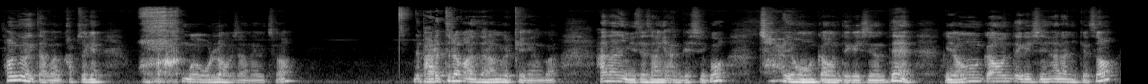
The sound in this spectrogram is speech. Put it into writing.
성경에 있다 보면 갑자기 확 뭐가 올라오잖아요. 그렇죠? 근데 바르트라고 사람은 그렇게 얘기하는 거야. 하나님 이 세상에 안 계시고 저 영혼 가운데 계시는데 그 영혼 가운데 계신 하나님께서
